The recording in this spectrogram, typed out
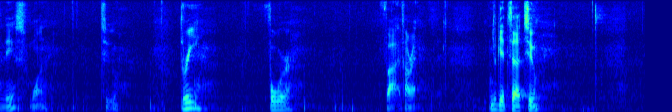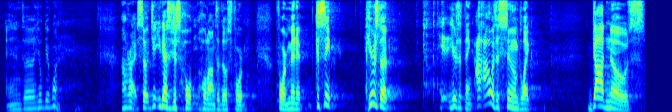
of these. One, two, three, four, five. All right. You'll get uh, two, and uh, you'll get one. All right. So you guys just hold hold on to those for for a minute. Cause see, here's the here's the thing. I, I always assumed like God knows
